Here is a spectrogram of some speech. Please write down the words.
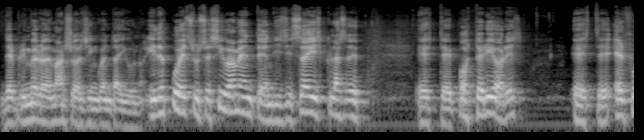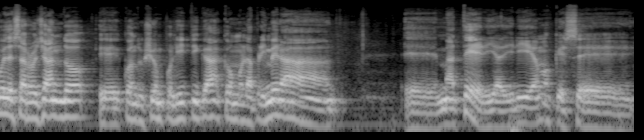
del primero de marzo del 51. Y después, sucesivamente, en 16 clases este, posteriores, este, él fue desarrollando eh, conducción política como la primera eh, materia, diríamos, que se,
